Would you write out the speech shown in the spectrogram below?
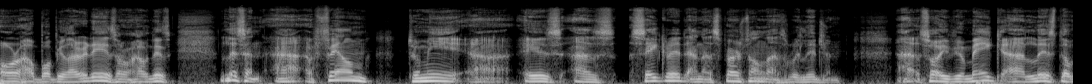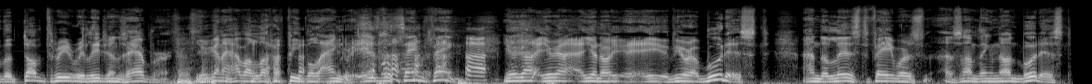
or, or how popular it is, or how this. Listen, uh, a film to me uh, is as sacred and as personal as religion. Uh, so if you make a list of the top three religions ever, you're gonna have a lot of people angry. It's the same thing. You're gonna, you're gonna, you know, if you're a Buddhist and the list favors uh, something not Buddhist,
